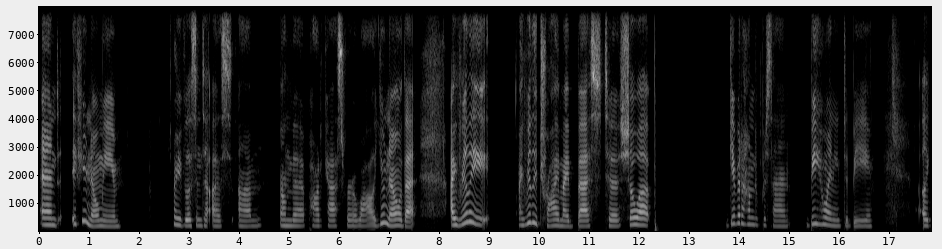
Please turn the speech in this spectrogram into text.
And if you know me or you've listened to us um, on the podcast for a while, you know that I really, I really try my best to show up, give it a hundred percent, be who I need to be, like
